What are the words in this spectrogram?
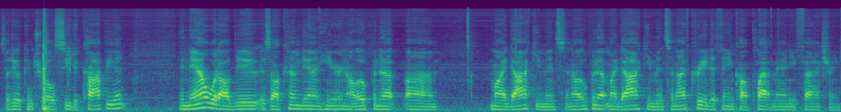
So I'll do a control C to copy it. And now what I'll do is I'll come down here and I'll open up um, my documents and I'll open up my documents and I've created a thing called Platt Manufacturing.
